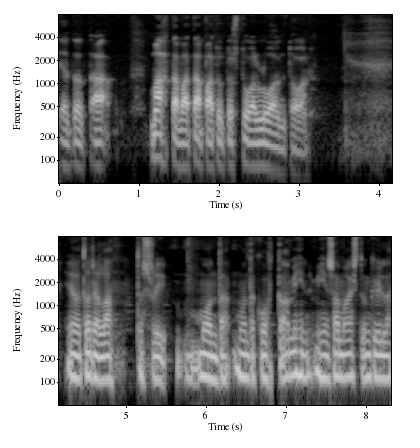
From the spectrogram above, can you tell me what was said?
ja tota, mahtava tapa tutustua luontoon. Joo, todella. Tuossa oli monta, monta kohtaa, mihin, mihin samaistun kyllä.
